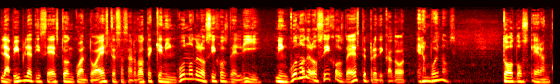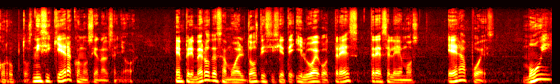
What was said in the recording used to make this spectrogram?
La Biblia dice esto en cuanto a este sacerdote, que ninguno de los hijos de Elí, ninguno de los hijos de este predicador, eran buenos. Todos eran corruptos, ni siquiera conocían al Señor. En primero de Samuel 2.17 y luego 3.13 leemos, Era pues muy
